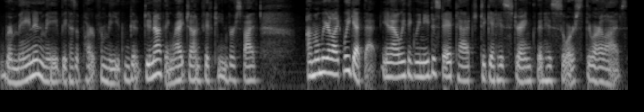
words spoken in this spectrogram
remain in me because apart from me, you can do nothing, right? John 15, verse 5. Um, and we are like, we get that. You know, we think we need to stay attached to get his strength and his source through our lives.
